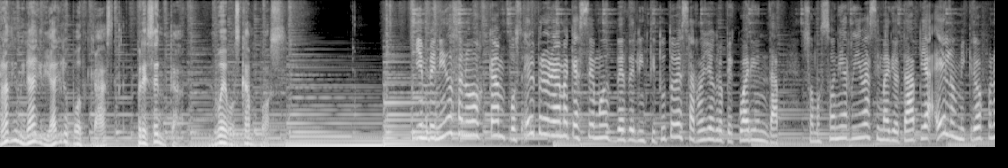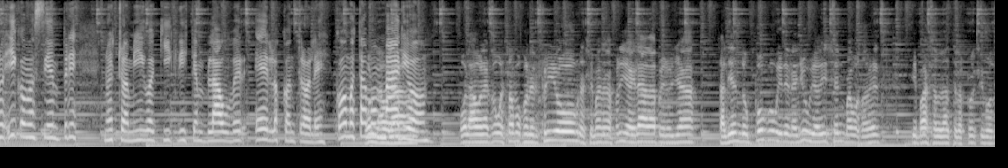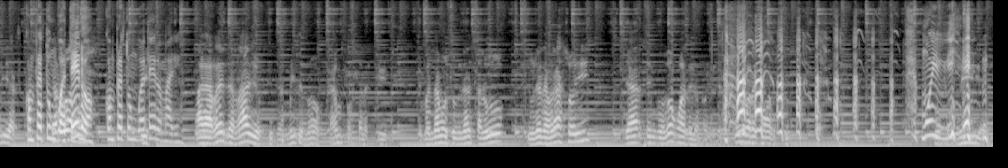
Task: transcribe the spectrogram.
Radio Minagri Agro Podcast presenta Nuevos Campos. Bienvenidos a Nuevos Campos, el programa que hacemos desde el Instituto de Desarrollo Agropecuario INDAP. Somos Sonia Rivas y Mario Tapia en los micrófonos y como siempre nuestro amigo aquí Cristian Blauber en los controles. ¿Cómo estamos Mario? Hola, hola, ¿cómo estamos con el frío? Una semana fría, helada, pero ya saliendo un poco, viene la lluvia, dicen, vamos a ver qué pasa durante los próximos días. Cómprate un guatero, cómprate un guatero, Mario. A la red de radio que transmite Nuevos Campos, a las que les mandamos un gran saludo y un gran abrazo y ya tengo dos guateros para Muy bien.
